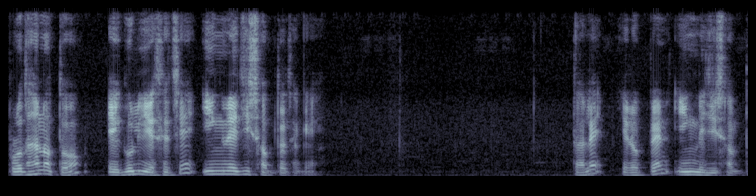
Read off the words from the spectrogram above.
প্রধানত এগুলি এসেছে ইংরেজি শব্দ থেকে। তাহলে এরোপ্লেন ইংরেজি শব্দ।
